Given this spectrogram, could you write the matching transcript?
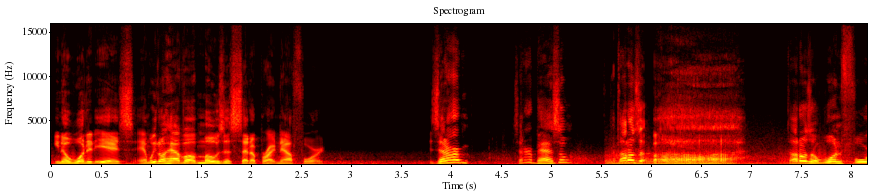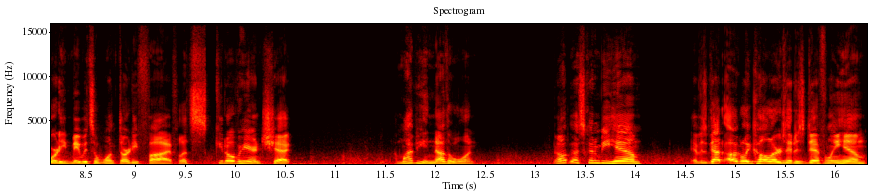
you know, what it is. And we don't have a Moses set up right now for it. Is that our, is that our Basil? I thought it was a, uh, I thought it was a 140. Maybe it's a 135. Let's get over here and check. It might be another one. Nope, that's going to be him. If it's got ugly colors, it is definitely him.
